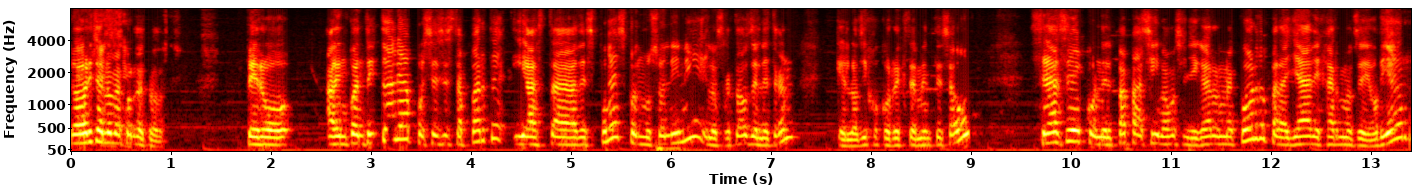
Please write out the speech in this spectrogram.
No, ahorita sí, no me sí. acuerdo de todos. Pero ah, en cuanto a Italia, pues es esta parte. Y hasta después, con Mussolini y los tratados de Letrán, que lo dijo correctamente Saúl, se hace con el Papa así, vamos a llegar a un acuerdo para ya dejarnos de odiar.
